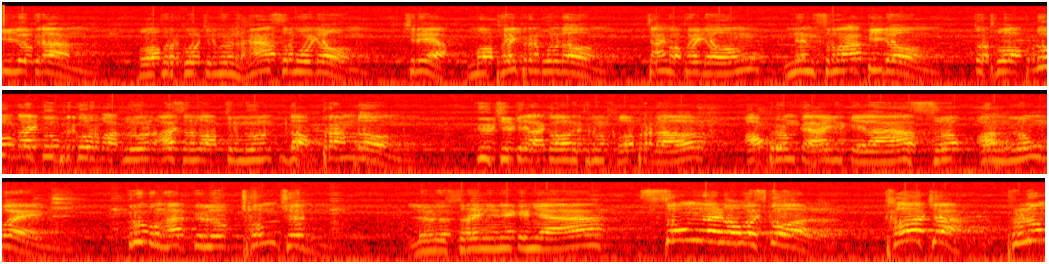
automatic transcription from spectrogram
គីឡូក្រាមធ្លាប់ប្រកួតចំនួន51ដងឈ្នះ29ដងចាញ់20ដងនិងស្មើ2ដងក៏ធ្លាប់ផ្ដួលដៃគូប្រកួតរបស់ខ្លួនឲ្យសន្លប់ចំនួន15ដងគឺជាកីឡាករនៅក្នុងក្លឹបប្រដាល់អប់រំកាយនិងកីឡាស្រុកអន្លង់វែងគ្រូបង្ហាត់គឺលោកឈុំឈិនលោកលោកស្រីនាងកញ្ញាសូមណែនាំមួយស្គាល់ខ្លាចាភ្នំ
